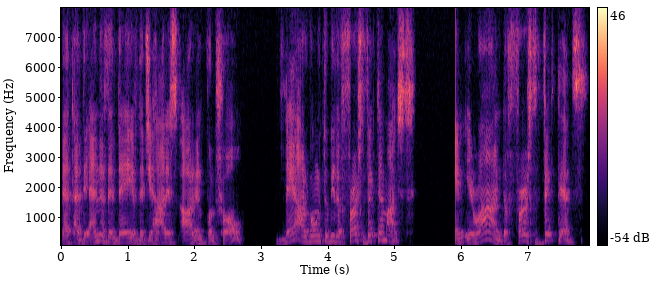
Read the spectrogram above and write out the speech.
That at the end of the day, if the jihadists are in control, they are going to be the first victimized. In Iran, the first victims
